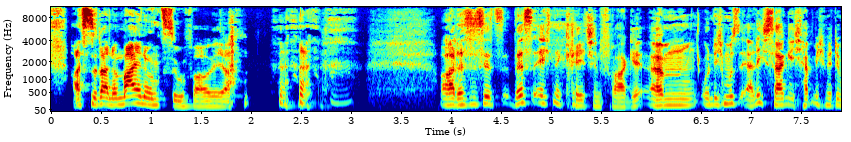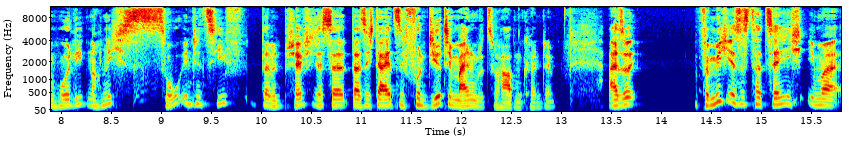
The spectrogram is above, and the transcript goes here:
Hast du da eine Meinung zu, Fabian? Oh, das ist jetzt, das ist echt eine Gretchenfrage. Ähm, und ich muss ehrlich sagen, ich habe mich mit dem Hohelied noch nicht so intensiv damit beschäftigt, dass, dass ich da jetzt eine fundierte Meinung dazu haben könnte. Also für mich ist es tatsächlich immer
